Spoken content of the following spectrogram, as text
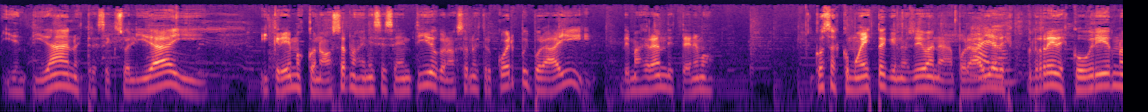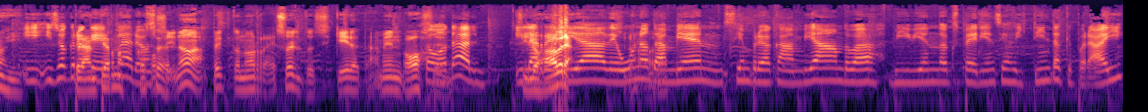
identidad, nuestra sexualidad y, y creemos conocernos en ese sentido, conocer nuestro cuerpo y por ahí de más grandes tenemos cosas como esta que nos llevan a por ahí a Claro. des- redescubrirnos y, y, y yo creo que, plantearnos claro, O cosas. si no, aspecto no resuelto, siquiera también. Oh, total. Y Si la habrá. realidad de uno también siempre va cambiando, vas viviendo experiencias distintas que por ahí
